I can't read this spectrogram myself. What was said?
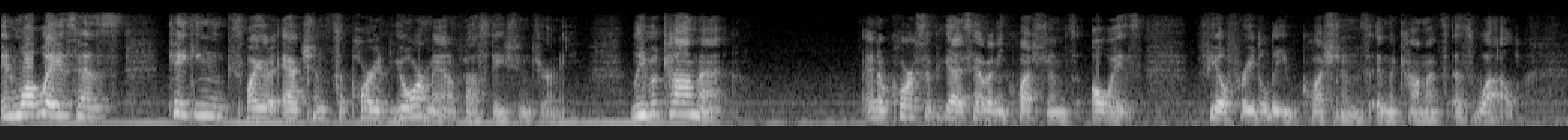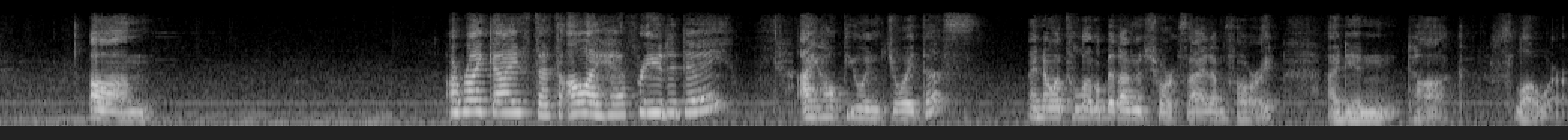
In what ways has taking inspired action supported your manifestation journey? Leave a comment. And of course, if you guys have any questions, always feel free to leave questions in the comments as well. Um, all right, guys, that's all I have for you today. I hope you enjoyed this. I know it's a little bit on the short side. I'm sorry. I didn't talk slower.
